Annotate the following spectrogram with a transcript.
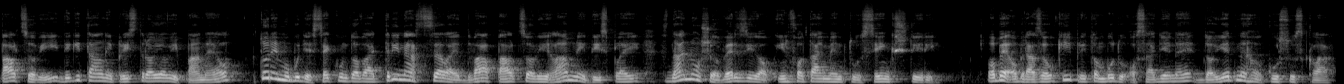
palcový digitálny prístrojový panel, ktorému bude sekundovať 13,2 palcový hlavný displej s najnovšou verziou infotainmentu Sync 4. Obe obrazovky pritom budú osadené do jedného kusu skla.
